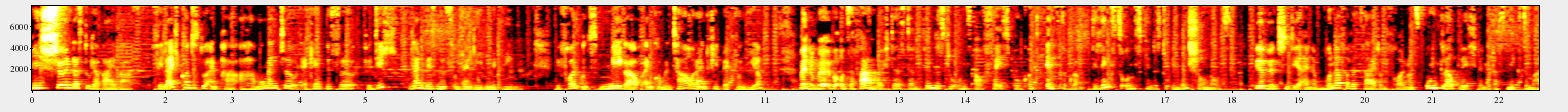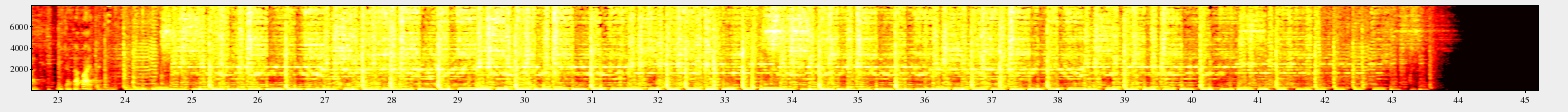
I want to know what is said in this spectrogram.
Wie schön, dass du dabei warst. Vielleicht konntest du ein paar Aha-Momente und Erkenntnisse für dich, dein Business und dein Leben mitnehmen. Wir freuen uns mega auf einen Kommentar oder ein Feedback von dir. Wenn du mehr über uns erfahren möchtest, dann findest du uns auf Facebook und Instagram. Die Links zu uns findest du in den Show Notes. Wir wünschen dir eine wundervolle Zeit und freuen uns unglaublich, wenn du das nächste Mal wieder dabei bist.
